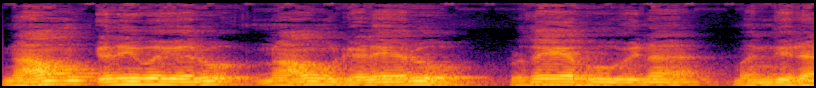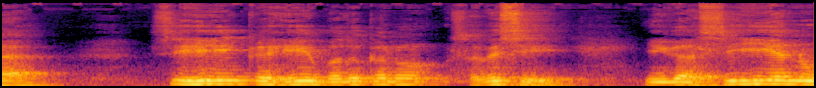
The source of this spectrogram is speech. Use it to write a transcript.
ನಾವು ಇಳಿವಯರು, ನಾವು ಗೆಳೆಯರು, ಹೃದಯ ಹೂವಿನ ಮಂದಿರ, ಸಿಹಿ ಕಹಿ ಬದುಕನ್ನು ಸವಿಸಿ, ಈಗ ಸಿಹಿಯನ್ನು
